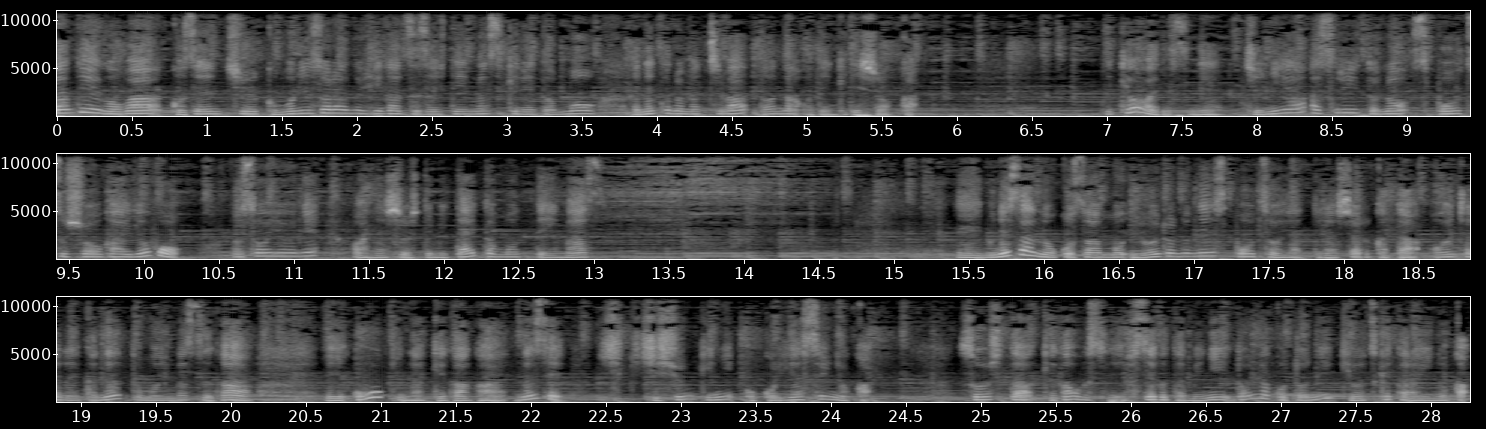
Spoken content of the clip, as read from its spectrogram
サンディエゴは午前中曇り空の日が続いていますけれども、あなたの街はどんなお天気でしょうか？で今日はですね、ジュニアアスリートのスポーツ障害予防、まあ、そういうね、お話をしてみたいと思っています。えー、皆さんのお子さんもいろいろなね、スポーツをやってらっしゃる方多いんじゃないかなと思いますが、えー、大きな怪我がなぜ思春期に起こりやすいのか、そうした怪我を防ぐためにどんなことに気をつけたらいいのか、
